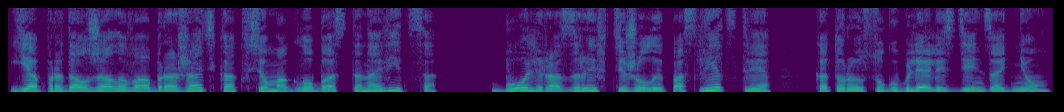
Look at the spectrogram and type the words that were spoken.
Я продолжала воображать, как все могло бы остановиться. Боль, разрыв, тяжелые последствия, которые усугублялись день за днем.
